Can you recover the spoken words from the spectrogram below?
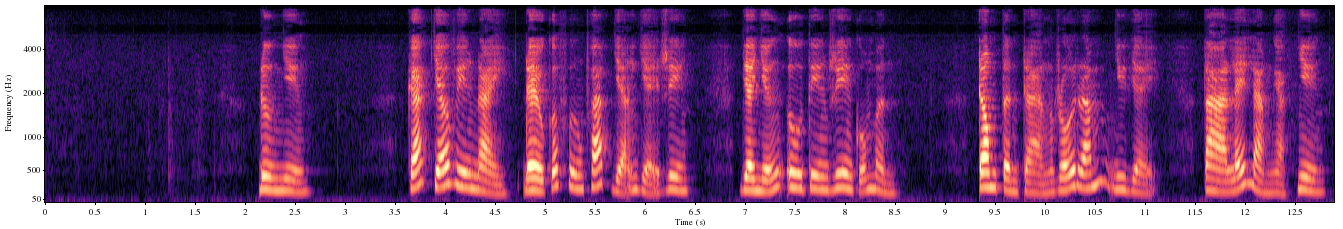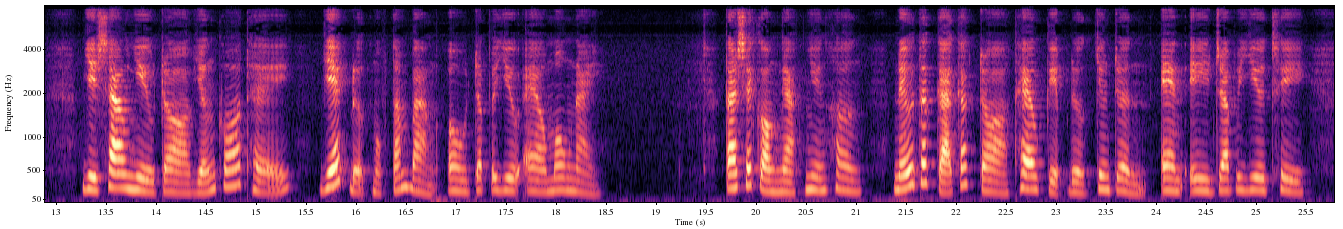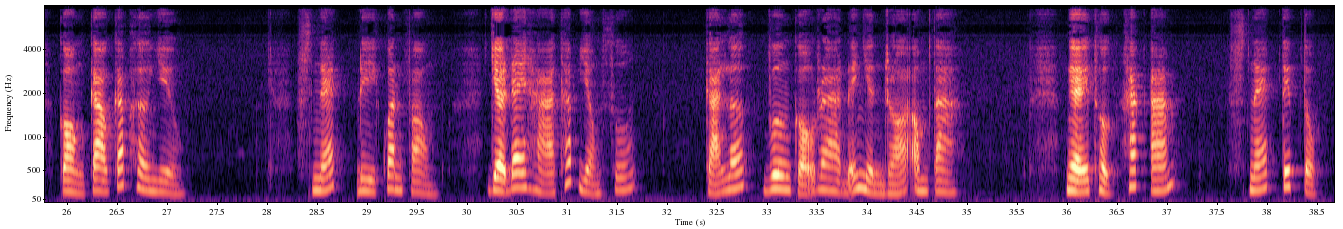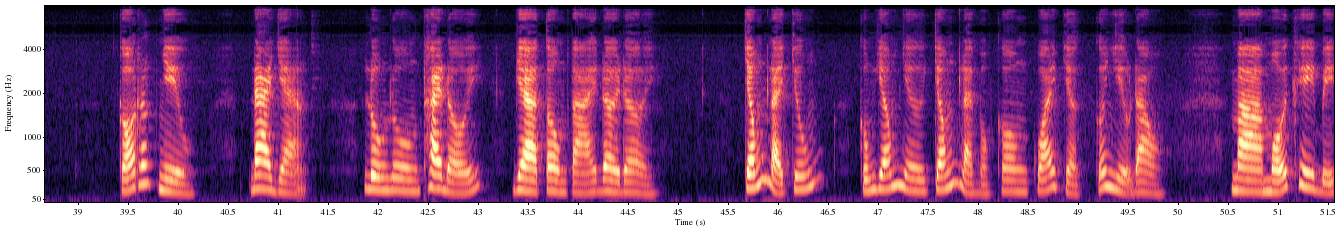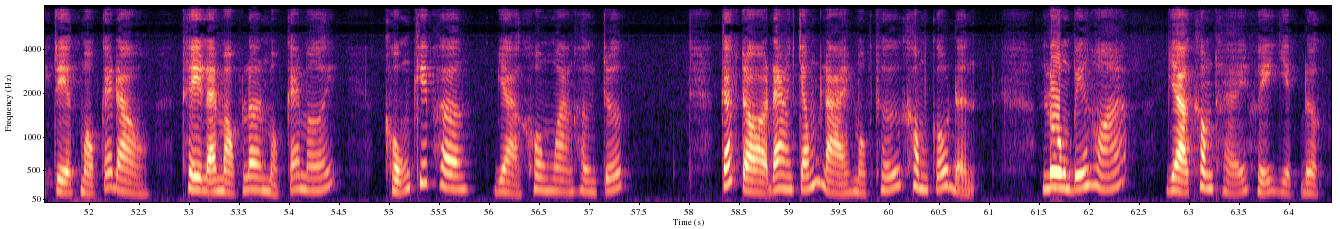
đương nhiên, các giáo viên này đều có phương pháp giảng dạy riêng và những ưu tiên riêng của mình. Trong tình trạng rối rắm như vậy, ta lấy làm ngạc nhiên vì sao nhiều trò vẫn có thể vét được một tấm bằng owl môn này. Ta sẽ còn ngạc nhiên hơn nếu tất cả các trò theo kịp được chương trình newt còn cao cấp hơn nhiều. Snape đi quanh phòng, giờ đây hạ thấp giọng xuống cả lớp vươn cổ ra để nhìn rõ ông ta. Nghệ thuật hắc ám, snape tiếp tục. Có rất nhiều, đa dạng, luôn luôn thay đổi và tồn tại đời đời. Chống lại chúng cũng giống như chống lại một con quái vật có nhiều đầu, mà mỗi khi bị triệt một cái đầu thì lại mọc lên một cái mới, khủng khiếp hơn và khôn ngoan hơn trước. Các trò đang chống lại một thứ không cố định luôn biến hóa và không thể hủy diệt được.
